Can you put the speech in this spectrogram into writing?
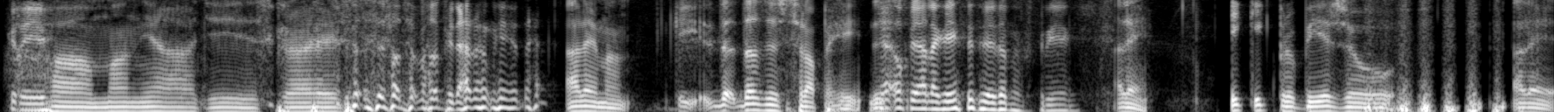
kreeg. Oh man, ja, Jesus Christ. wat, wat heb je daar nog mee gedaan? Allee man, kijk, dat, dat is dus grappig, hè. Dus, Ja, eerst uit hoe je dat hebt gekregen. allee, ik, ik probeer zo, allee,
